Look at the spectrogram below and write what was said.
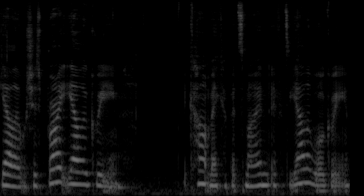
yellow which is bright yellow green. It can't make up its mind if it's yellow or green.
